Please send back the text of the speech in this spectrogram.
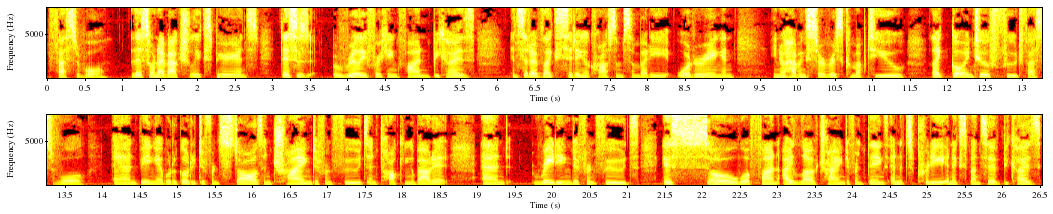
festival. This one I've actually experienced. This is really freaking fun because instead of like sitting across from somebody ordering and you know having servers come up to you, like going to a food festival and being able to go to different stalls and trying different foods and talking about it and rating different foods is so fun. I love trying different things and it's pretty inexpensive because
